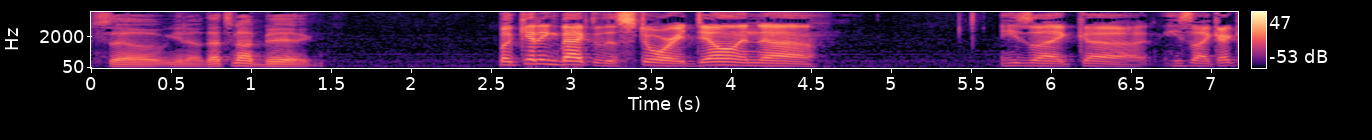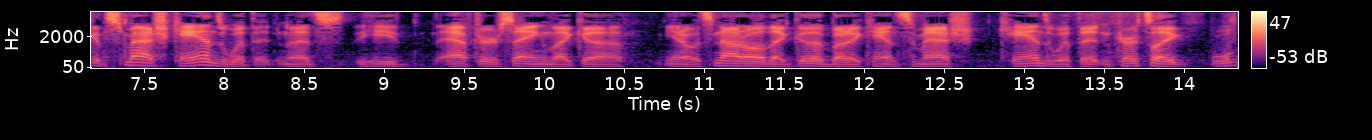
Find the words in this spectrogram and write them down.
so you know that's not big. But getting back to the story, Dylan, uh, he's like, uh, he's like, I can smash cans with it, and that's he after saying like, uh, you know, it's not all that good, but I can't smash cans with it. And Kurt's like, well,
